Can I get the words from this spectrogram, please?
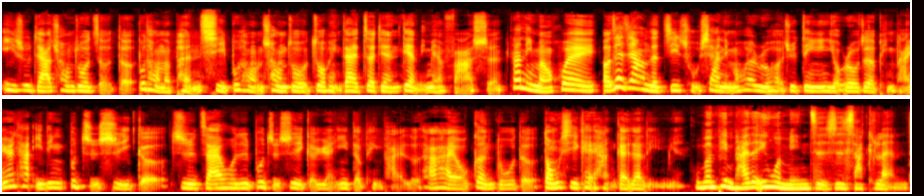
艺术家创作者的不同的盆器、不同的创作作品在这间店里面发生。那你们会呃在这样的基础下，你们会如何去定义有肉这个品牌？因为它一定不只是一个植栽，或者不只是一个园艺的品牌了，它还有更多的东西可以涵盖在里面。我们品牌的英文名字是 Succulent，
